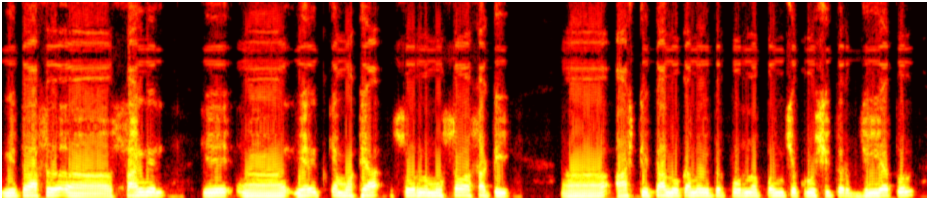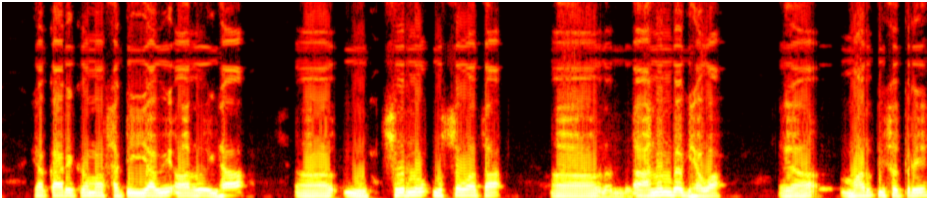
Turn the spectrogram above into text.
मी तर असं अं, सांगेल की अं, या इतक्या मोठ्या सुवर्ण महोत्सवासाठी आष्टी तालुका नव्हे तर पूर्ण पंचकृषी तर जिल्ह्यातून या कार्यक्रमासाठी यावे ह्या सुवर्ण उत्सवाचा आनंद. घ्यावा या मारुती सत्रे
